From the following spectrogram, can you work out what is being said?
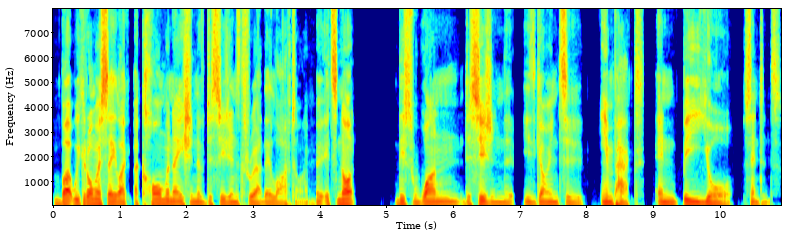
but we could almost say like a culmination of decisions throughout their lifetime. It's not this one decision that is going to impact and be your sentence.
